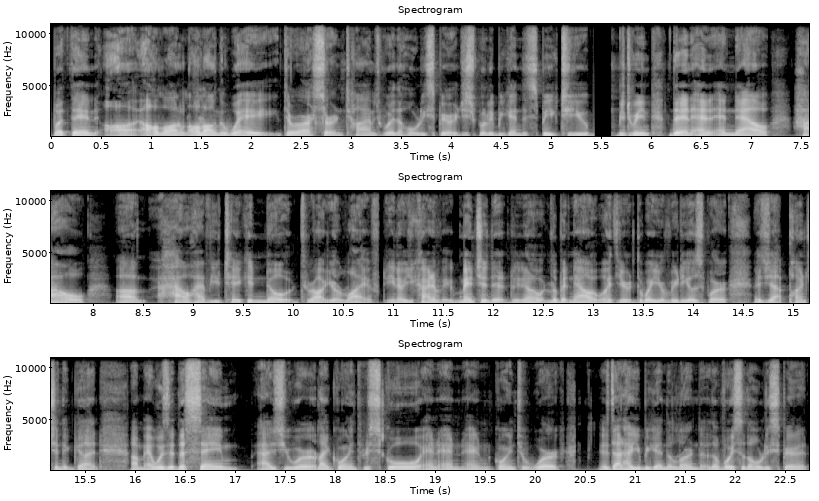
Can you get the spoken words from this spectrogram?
But then uh, along along the way, there are certain times where the Holy Spirit just really began to speak to you. Between then and, and now, how um, how have you taken note throughout your life? You know, you kind of mentioned it, you know, a little bit now with your the way your videos were, as that punch in the gut. Um, and was it the same as you were like going through school and, and, and going to work? Is that how you began to learn the voice of the Holy Spirit?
